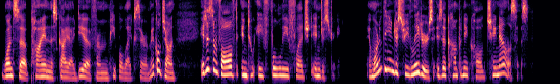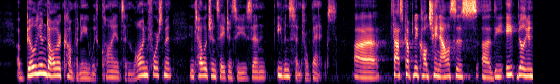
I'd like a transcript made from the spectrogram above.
Once a pie in the sky idea from people like Sarah Meiklejohn, it has evolved into a fully fledged industry. And one of the industry leaders is a company called Chainalysis, a billion dollar company with clients in law enforcement, intelligence agencies, and even central banks uh, fast company called Chainalysis, uh, the $8 billion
